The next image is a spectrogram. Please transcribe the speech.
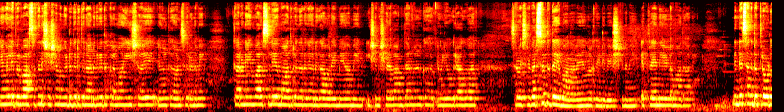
ഞങ്ങളുടെ പ്രവാസത്തിന് ശേഷം അങ്ങയുടെ ദുരത്തിന് അനുഗ്രഹീത ഫലമായി ഈശോയെ ഞങ്ങൾക്ക് കാണിച്ചു തരണമേ. കരുണയും വാത്സല്യവും മാധുര്യം നിറഞ്ഞ അനുകാമറിയമേ ആമേൻ. ഈശോമിഷയുടെ വാഗ്ദാനങ്ങൾക്ക് ഞങ്ങൾ യോഗ്യരാകുവാൻ സർവീസിന്റെ പരിശുദ്ധതയെ ഞങ്ങൾക്ക് വേണ്ടി അപേക്ഷിക്കണമേ. എത്രയും നീളുള്ള മാതാവേ നിന്റെ സംഗതത്തിലോട്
